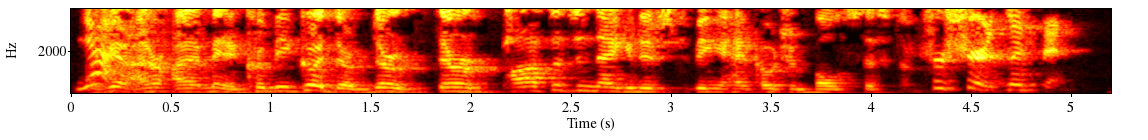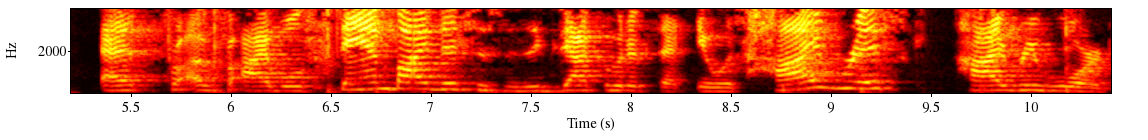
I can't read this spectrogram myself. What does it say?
Yeah. Again, I don't. I mean, it could be good. There, there, there are positives and negatives to being a head coach in both systems. For sure. Listen, at, I will stand by this. This is exactly what I've said. It was high risk, high reward.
